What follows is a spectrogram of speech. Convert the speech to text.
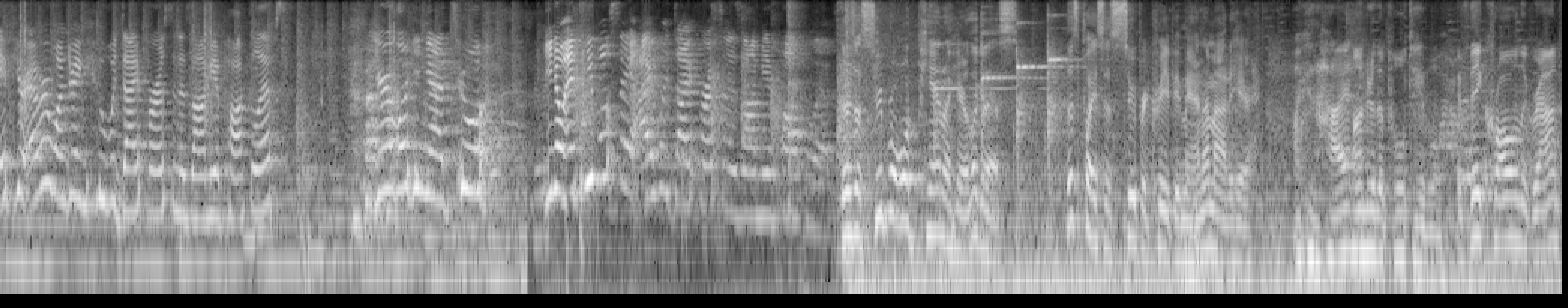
If you're ever wondering who would die first in a zombie apocalypse, you're looking at two of. You know, and people say I would die first in a zombie apocalypse. There's a super old piano here. Look at this. This place is super creepy, man. I'm out of here. I can hide under the pool table. If they crawl on the ground,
